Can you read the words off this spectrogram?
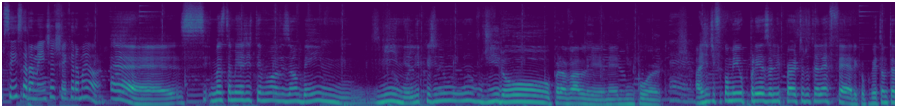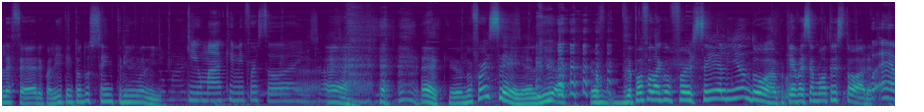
sinceramente, achei que era maior. É, mas também a gente teve uma visão bem mini ali, porque a gente não, não girou pra valer, né, em Porto. É. A gente ficou meio preso ali perto do teleférico, porque tem um teleférico ali, tem todo o centrinho ali. Que o Mac me forçou a isso. É, é que eu não forcei. Ali, eu, você pode falar que eu forcei ali em Andorra, porque vai ser uma outra história. É,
